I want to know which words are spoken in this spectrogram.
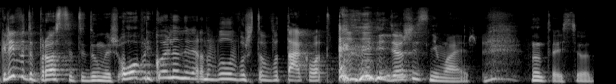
Клип это просто ты думаешь, о, прикольно, наверное, было бы, чтобы вот так вот идешь и снимаешь. Ну, то есть вот.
